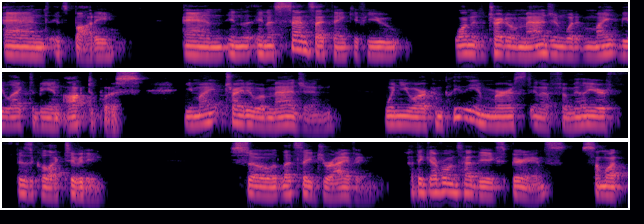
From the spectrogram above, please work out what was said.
and its body. And in in a sense, I think if you wanted to try to imagine what it might be like to be an octopus, you might try to imagine when you are completely immersed in a familiar physical activity. So let's say driving. I think everyone's had the experience, somewhat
